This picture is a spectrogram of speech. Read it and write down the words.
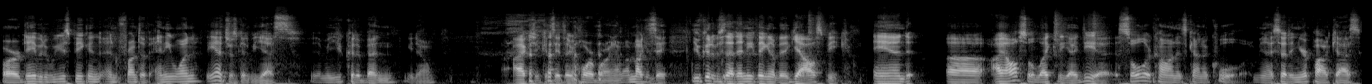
or "David, will you speak in, in front of anyone?" The answer is going to be yes. I mean, you could have been, you know, I actually could say something horrible right now. I'm not going to say you could have said anything and I'd be like, yeah, I'll speak. And uh, I also like the idea. SolarCon is kind of cool. I mean, I said in your podcast,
